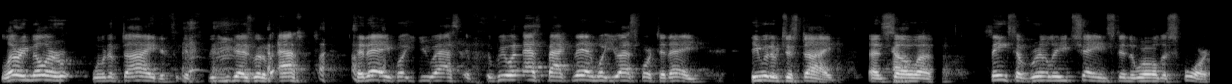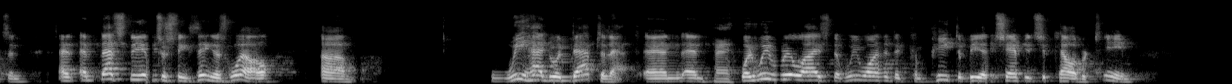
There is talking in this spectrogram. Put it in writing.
Larry Miller would have died if, if you guys would have asked today what you asked. If, if we would have asked back then what you asked for today, he would have just died. And so uh, things have really changed in the world of sports, and and and that's the interesting thing as well. Um, we had to adapt to that, and and okay. when we realized that we wanted to compete to be a championship caliber team,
